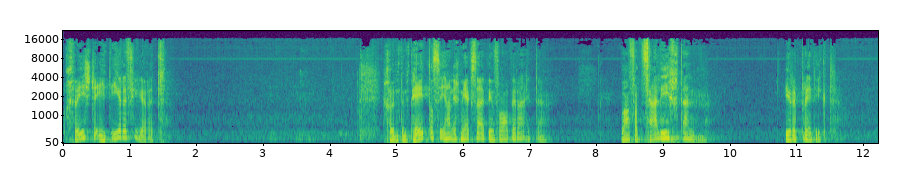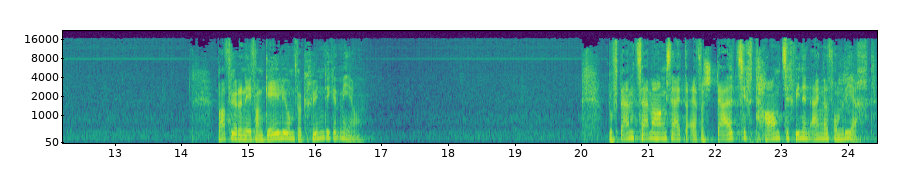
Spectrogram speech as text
Christen in die Irre führen. Könnte ein Peter sein, habe ich mir gesagt beim Vorbereiten. Was erzähle ich denn? Ihre Predigt. Was für ein Evangelium verkündigen wir? Und auf dem Zusammenhang sagt er, er verstellt sich, tarnt sich wie ein Engel vom Licht.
